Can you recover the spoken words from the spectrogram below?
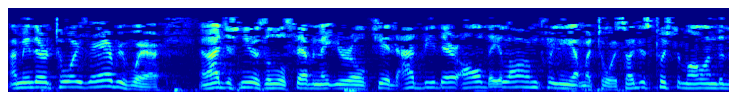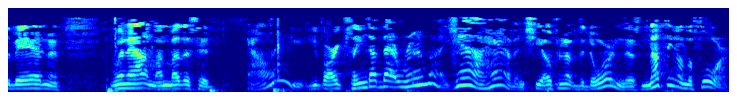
I mean, there are toys everywhere. And I just knew as a little seven, eight year old kid, I'd be there all day long cleaning up my toys. So I just pushed them all under the bed and went out. And my mother said, Alan, you've already cleaned up that room? I, yeah, I have. And she opened up the door and there's nothing on the floor.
